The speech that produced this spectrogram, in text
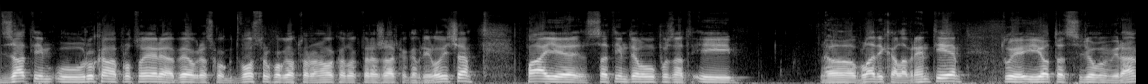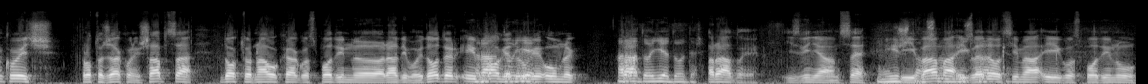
zatim u rukama protojera Beogradskog dvostrukog doktora Novaka, doktora Žarka Gavrilovića, pa je sa tim delom upoznat i Vladika Lavrentije, tu je i otac Ljubomir Ranković, protođakon Šapca, doktor nauka gospodin Radivoj Doder i mnoge druge umne Rado je doder. Rado je. Izvinjavam se i vama i gledalcima i gospodinu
